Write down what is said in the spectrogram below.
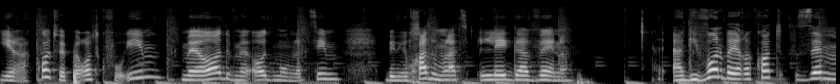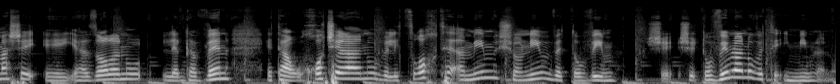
ירקות ופירות קפואים מאוד מאוד מומלצים, במיוחד מומלץ לגוון. הגיוון בירקות זה מה שיעזור לנו לגוון את הארוחות שלנו ולצרוך טעמים שונים וטובים, ש- שטובים לנו וטעימים לנו.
